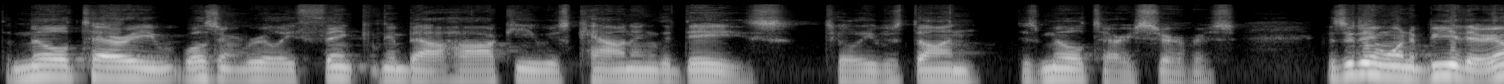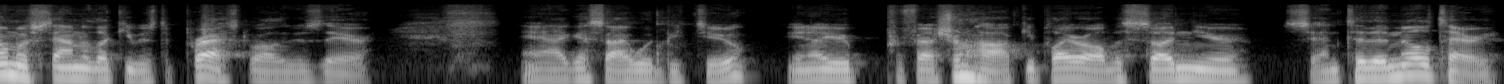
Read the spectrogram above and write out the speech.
the military, wasn't really thinking about hockey. He was counting the days till he was done his military service because he didn't want to be there. He almost sounded like he was depressed while he was there. And I guess I would be too. You know, you're a professional hockey player. All of a sudden, you're sent to the military.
